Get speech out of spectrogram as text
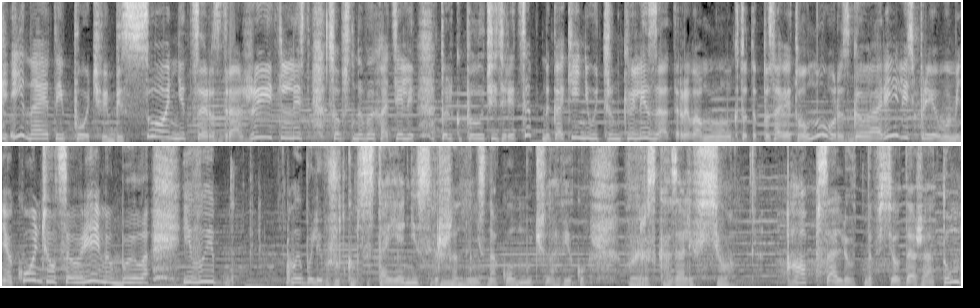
И на этой почве бессонница, раздражительность. Собственно, вы хотели только получить рецепт на какие-нибудь транквилизаторы. Вам кто-то посоветовал, ну, разговорились, прием у меня кончился, время было, и вы вы были в жутком состоянии, совершенно незнакомому человеку. Вы рассказали все. Абсолютно все, даже о том,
